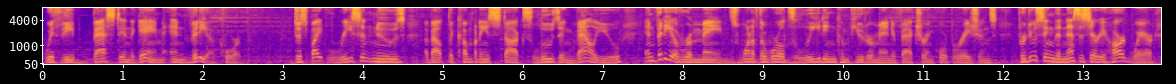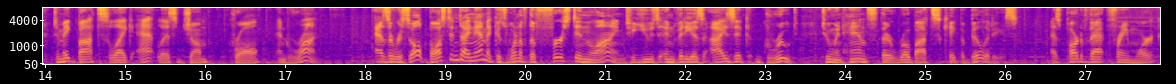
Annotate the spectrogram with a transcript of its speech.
with the best in the game, NVIDIA Corp. Despite recent news about the company's stocks losing value, NVIDIA remains one of the world's leading computer manufacturing corporations, producing the necessary hardware to make bots like Atlas jump, crawl, and run. As a result, Boston Dynamic is one of the first in line to use NVIDIA's Isaac GR00T to enhance their robot's capabilities. As part of that framework,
